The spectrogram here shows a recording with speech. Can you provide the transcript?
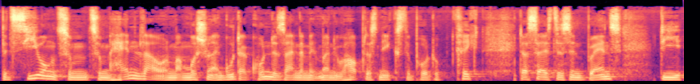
Beziehungen zum, zum Händler und man muss schon ein guter Kunde sein, damit man überhaupt das nächste Produkt kriegt. Das heißt, es sind Brands, die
